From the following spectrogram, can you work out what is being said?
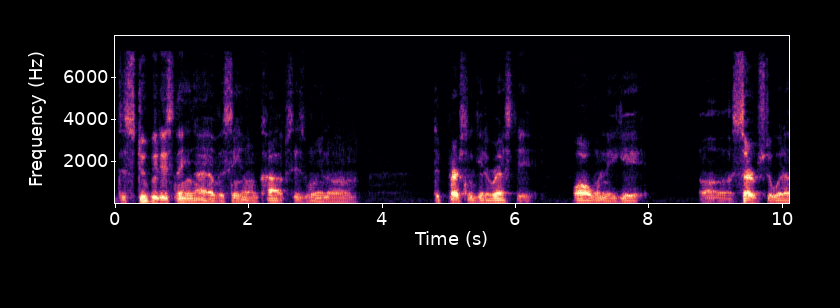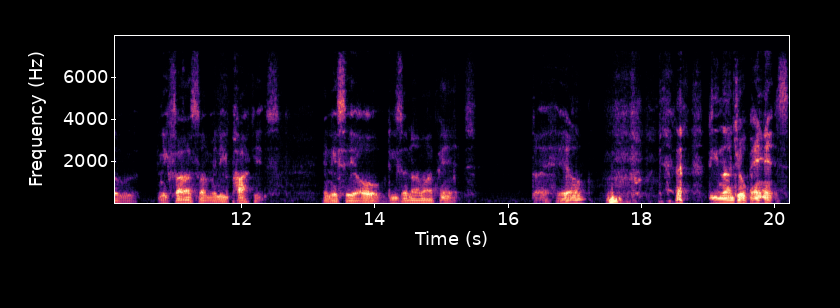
The stupidest thing I ever seen on cops is when um the person get arrested or when they get uh searched or whatever and they find something in their pockets and they say, Oh, these are not my pants. The hell? these not your pants.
